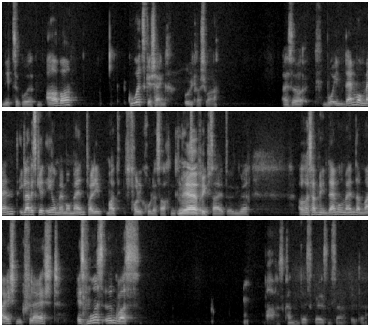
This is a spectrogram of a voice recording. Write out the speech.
nicht so guten. Aber gutes Geschenk, ultra schwer. Also, wo in dem Moment, ich glaube, es geht eher um einen Moment, weil ich, man hat voll coole Sachen gekriegt Ja, über die. Zeit irgendwie. Aber es hat mich in dem Moment am meisten geflasht. Es muss irgendwas. Boah, was kann denn das gewesen sein, Alter?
